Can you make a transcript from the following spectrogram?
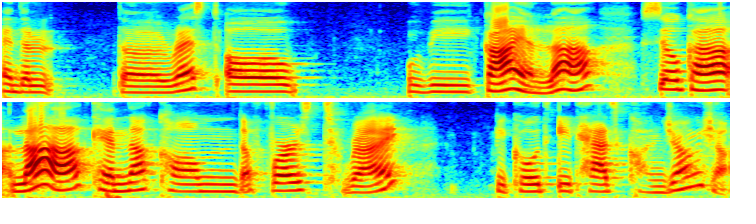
and the, the rest of will be ka and la. So ka, la cannot come the first, right? Because it has conjunction.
